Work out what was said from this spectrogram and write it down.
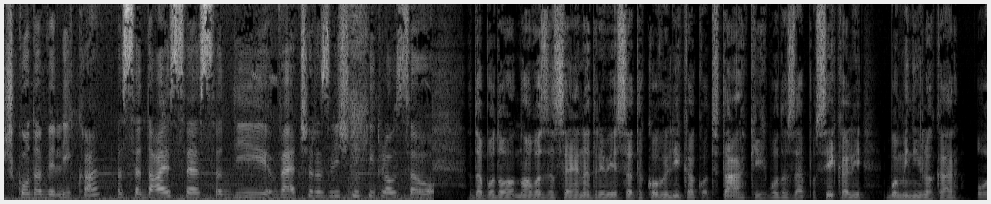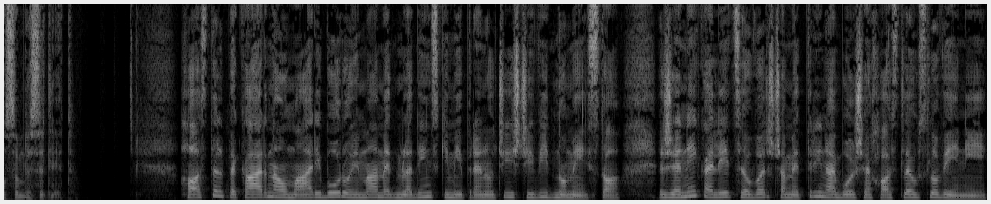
škoda velika. Sedaj se sadi več različnih iglavcev da bodo novo zasajena drevesa tako velika kot ta, ki jih bodo zdaj posekali, bo minilo kar 80 let. Hostel Pekarna v Mariboru ima med mladinskimi prenočišči vidno mesto. Že nekaj let se uvršča med tri najboljše hostle v Sloveniji.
